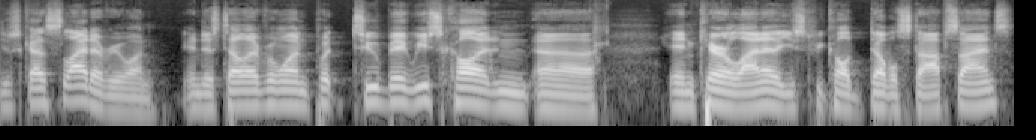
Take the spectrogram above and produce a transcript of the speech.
You just got to slide everyone and just tell everyone put two big. We used to call it in uh, in Carolina. It used to be called double stop signs.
